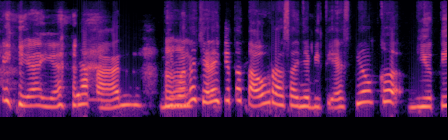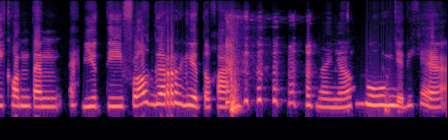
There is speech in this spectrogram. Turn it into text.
Iya iya. ya kan gimana caranya kita tahu rasanya BTS meal ke beauty content eh beauty vlogger gitu kan nggak nyambung jadi kayak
